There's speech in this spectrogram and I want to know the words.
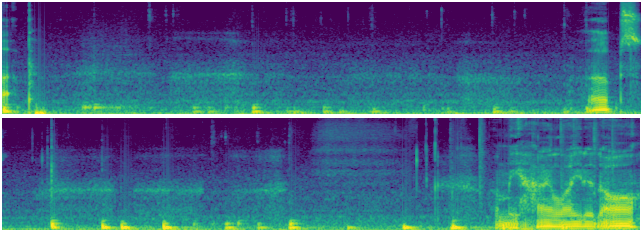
up. Oops. Let me highlight it all.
